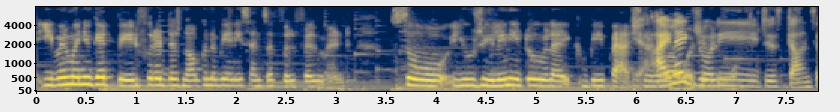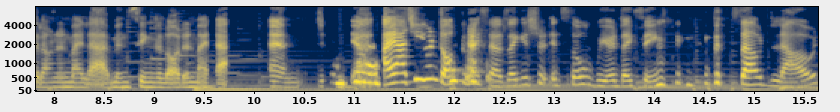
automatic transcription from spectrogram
even when you get paid for it there's not going to be any sense of fulfillment. So you really need to like be passionate yeah, i like really just dance around in my lab and sing a lot in my lab. And yeah i actually even talk to myself. Like it should, it's so weird like saying this out loud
